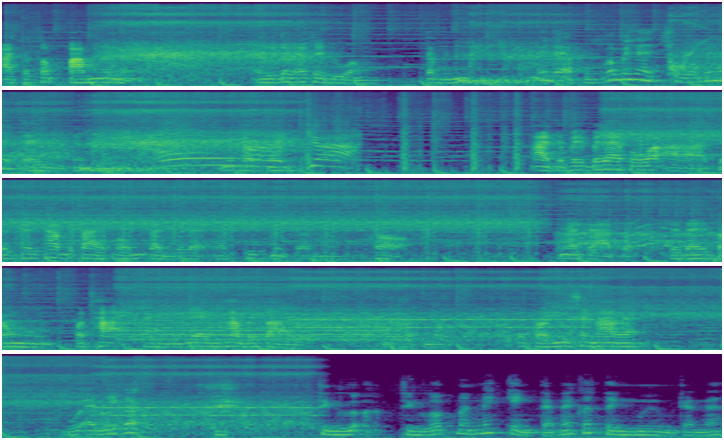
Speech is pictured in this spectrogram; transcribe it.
อาจจะต้องปั๊มกันหน่อยอันนี้ก็แล้วแต่ดวง แต่ไม่แน่ผมก็ไม่แน่ชัวร์ไม่แน่ใจเหมือนกันนะครับอาจจะเป็นไปได้เพราะว่าอาจจะใช้ท่าไปตายพร้อมกันก็ได้แอคทิฟเหมือนกันก็น่าจะาจจะได้ต้องปะทะกันแย่งท่าไปตายนะครับนะแต่ตอนนี้ชนะแล้วอันนี้ก็ถึงถึงรถมันไม่เก่งแต่แม่ก็ตึงมือเหมือนกันนะ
